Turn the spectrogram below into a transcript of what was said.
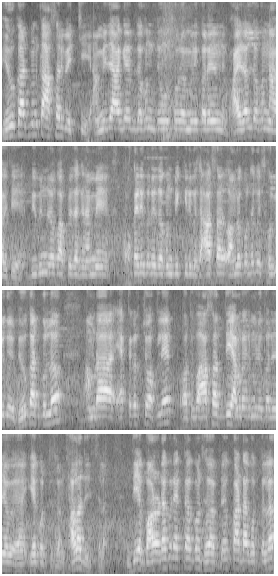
ভিউ কার্ডগুলোকে আসার বেচছি। আমি যে আগে যখন মনে করেন ভাইরাল যখন না হয়েছে, বিভিন্ন রকম আপনি দেখেন, আমি হকারি করে যখন বিক্রি করছি, আসার আমরা কোথায় ছবি করে ভিউ কার্ডগুলো আমরা একটা করে চকলেট অথবা আসার দিয়ে আমরা মনে করেন ইয়ে করতেছিলাম, ঝালা দিচ্ছিলাম দিয়ে বারোটা করে একটা করে আপনি কাটা করতেলাম,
